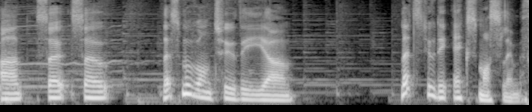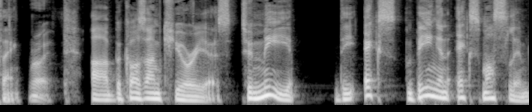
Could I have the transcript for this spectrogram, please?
Um, so so let's move on to the um, let's do the ex-Muslim thing right. uh, because I'm curious. To me, the ex being an ex-Muslim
